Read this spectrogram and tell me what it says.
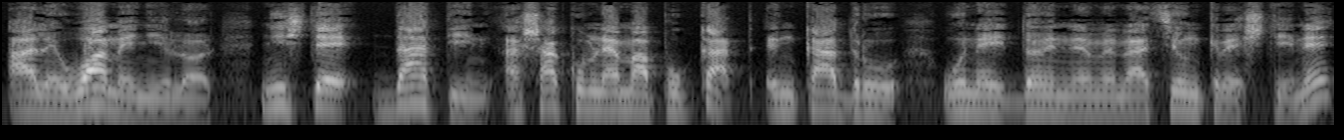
ale oamenilor, niște datini, așa cum le-am apucat în cadrul unei denominațiuni creștine,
